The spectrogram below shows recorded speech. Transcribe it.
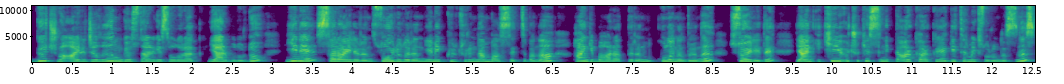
güç ve ayrıcalığın göstergesi olarak yer bulurdu. Yine sarayların, soyluların yemek kültüründen bahsetti bana. Hangi baharatların kullanıldığını söyledi. Yani 2'yi 3'ü kesinlikle arka arkaya getirmek zorundasınız.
